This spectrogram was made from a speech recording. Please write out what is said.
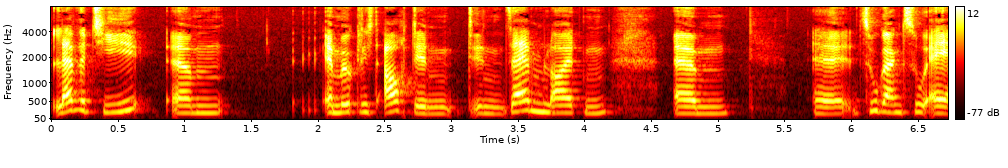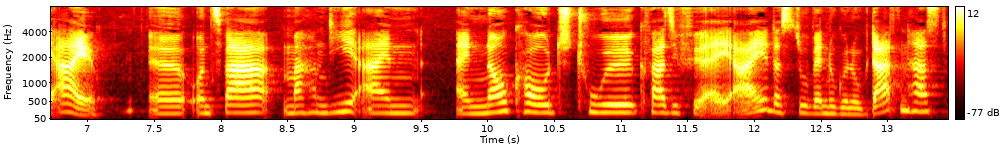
Levity ähm, ermöglicht auch den, denselben Leuten, ähm, äh, Zugang zu AI. Äh, und zwar machen die ein, ein No-Code-Tool quasi für AI, dass du, wenn du genug Daten hast,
